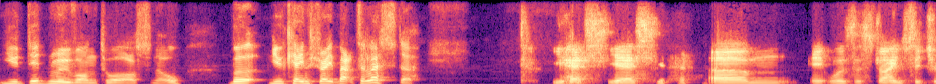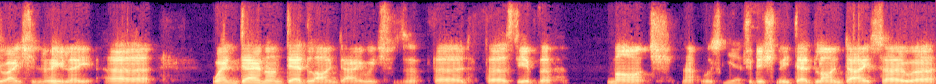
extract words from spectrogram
you did move on to Arsenal, but you came straight back to Leicester. Yes, yes. um, it was a strange situation, really. Uh, went down on deadline day, which was the third Thursday of the March. That was yes. traditionally deadline day. So uh,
